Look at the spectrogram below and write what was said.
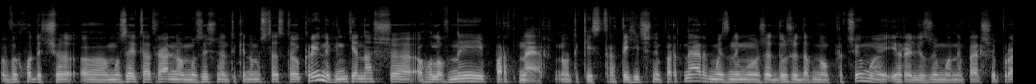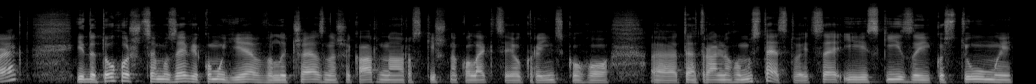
виходить, що е, музей театрального музичного та кіномистецтва України він є наш е, головний партнер, ну такий стратегічний партнер. Ми з ними вже дуже давно працюємо і реалізуємо не перший проект. І до того ж, це музей, в якому є величезна, шикарна, розкішна колекція українського е, театрального мистецтва. І це і ескізи, і костюми,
